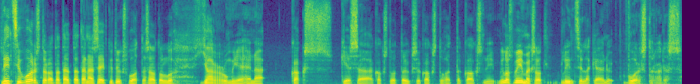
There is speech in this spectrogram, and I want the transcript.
Lintsin vuoristorata täyttää tänään 71 vuotta. Sä oot ollut jarrumiehenä kaksi kesää, 2001 ja 2002. Niin milloin viimeksi olet Lintsillä käynyt vuoristoradassa?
